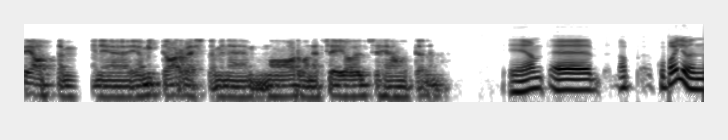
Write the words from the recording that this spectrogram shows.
peatamine ja, ja mittearvestamine, ma arvan, et see ei ole üldse hea mõte jah, noh, kui palju on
